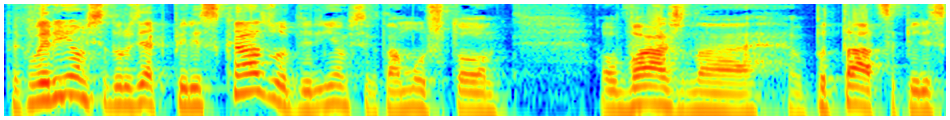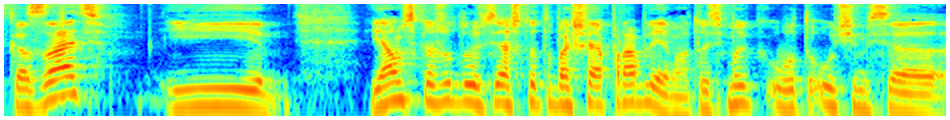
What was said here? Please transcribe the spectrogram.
Так вернемся, друзья, к пересказу, вернемся к тому, что важно пытаться пересказать. И я вам скажу, друзья, что это большая проблема. То есть мы вот учимся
